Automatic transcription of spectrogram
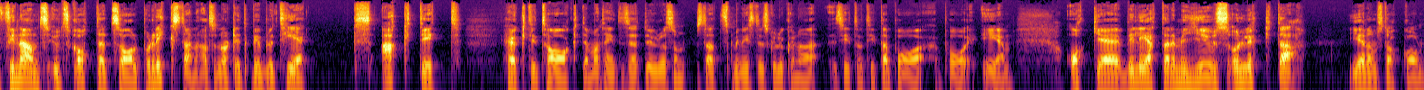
finansutskottets sal på riksdagen. Alltså något lite biblioteksaktigt högt i tak där man tänkte sig att du då som statsminister skulle kunna sitta och titta på, på EM. Och eh, vi letade med ljus och lykta genom Stockholm.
